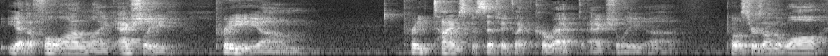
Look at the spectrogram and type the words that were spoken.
yeah the full on like actually pretty um, pretty time specific like correct actually uh, posters on the wall.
